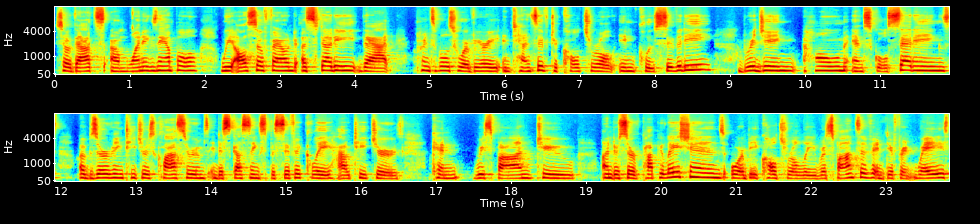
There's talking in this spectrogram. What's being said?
so that's um, one example. We also found a study that principals who are very intensive to cultural inclusivity, bridging home and school settings, observing teachers' classrooms and discussing specifically how teachers can respond to underserved populations or be culturally responsive in different ways.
